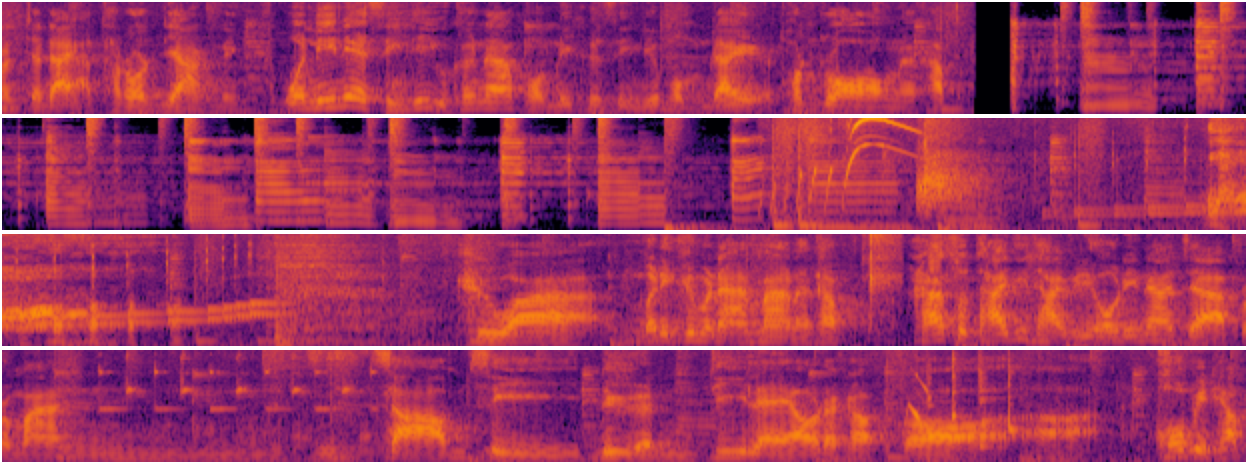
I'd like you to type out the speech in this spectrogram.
มันจะได้อัตรสอย่างหนึ่ง วันนี้เนี่ยสิ่งที่อยู่ข้างหน้าผมนี่คือสิ่งที่ผมได้ทดลองนะครับ คือว่าไม่ได้ขึ้นมานานมากนะครับ ครั้งสุดท้ายที่ถ่ายวิดีโอนี่น่าจะประมาณ 3-4 เดือนที่แล้วนะครับ ก็โควิดครับ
